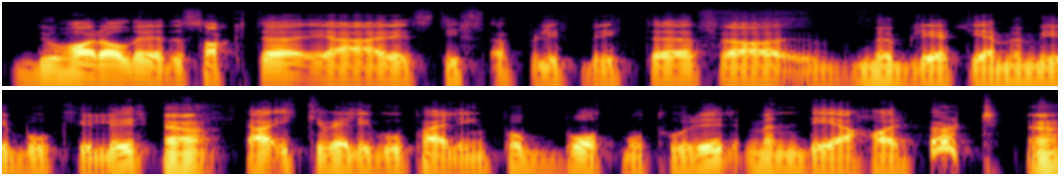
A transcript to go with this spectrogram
Du har allerede sagt det. Jeg er et stiff upperlift-brite fra møblert hjem med mye bokhyller. Ja. Jeg har ikke veldig god peiling på båtmotorer, men det jeg har hørt, Ja.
